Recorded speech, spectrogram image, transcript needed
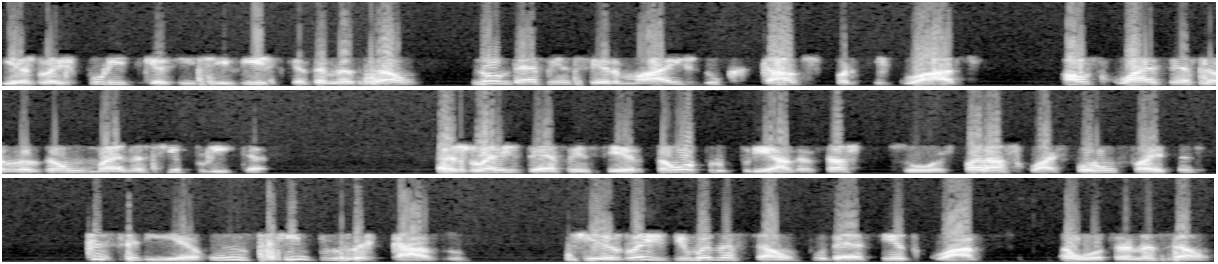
E as leis políticas e civis cada nação não devem ser mais do que casos particulares aos quais essa razão humana se aplica. As leis devem ser tão apropriadas às pessoas para as quais foram feitas que seria um simples acaso se as leis de uma nação pudessem adequar-se a outra nação.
